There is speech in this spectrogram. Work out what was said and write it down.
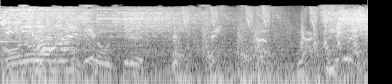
己は無意識を知る。Recharge!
